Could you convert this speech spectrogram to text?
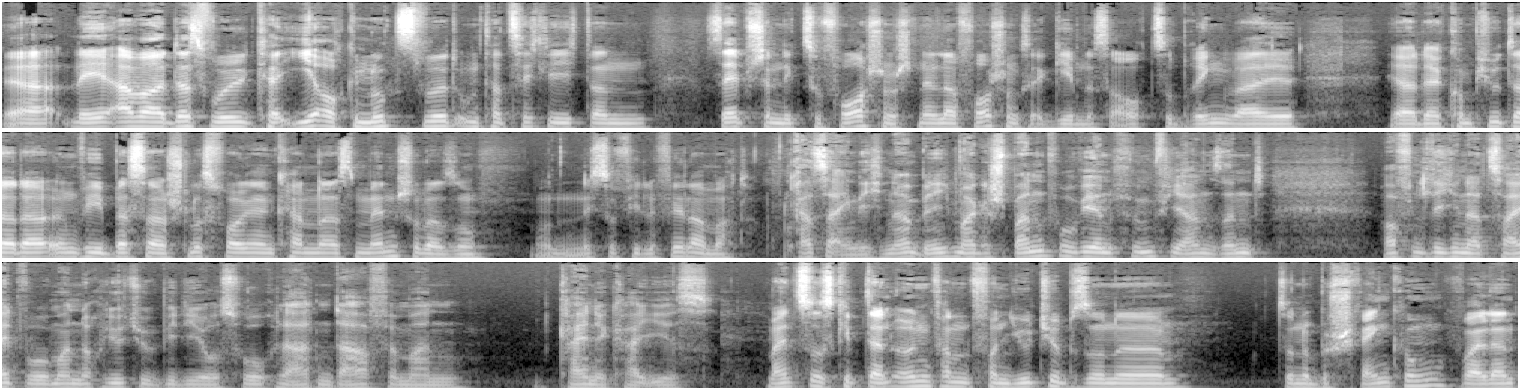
Ja, nee, aber das wohl KI auch genutzt wird, um tatsächlich dann selbstständig zu forschen, schneller Forschungsergebnisse auch zu bringen, weil ja der Computer da irgendwie besser Schlussfolgern kann als ein Mensch oder so und nicht so viele Fehler macht. Krass eigentlich, ne? Bin ich mal gespannt, wo wir in fünf Jahren sind. Hoffentlich in der Zeit, wo man noch YouTube-Videos hochladen darf, wenn man keine KI ist. Meinst du, es gibt dann irgendwann von YouTube so eine so eine Beschränkung, weil dann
